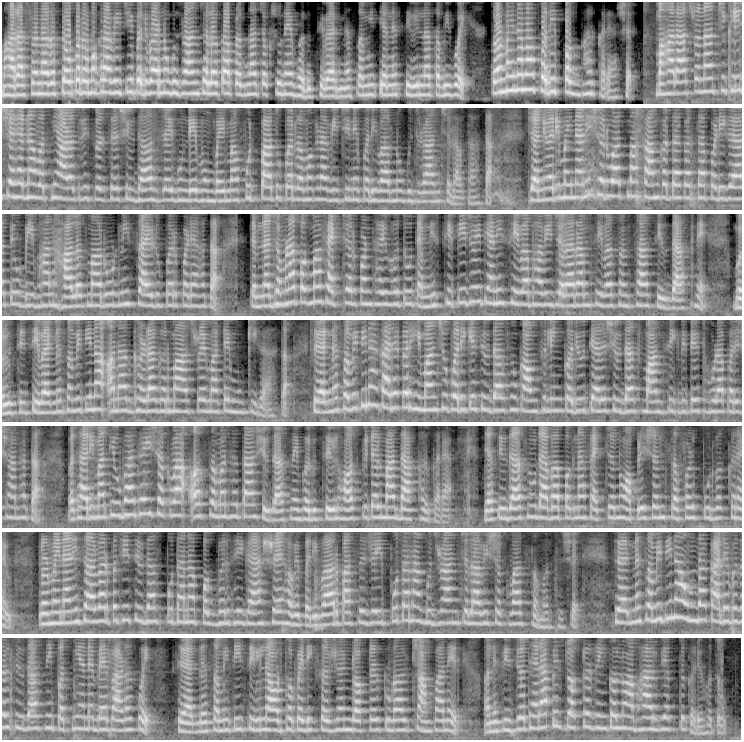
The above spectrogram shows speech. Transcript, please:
મહારાષ્ટ્રના રસ્તા ઉપર રમકડા વેચી પરિવારનું ગુજરાન ચલાવતા પ્રજ્ઞાચક્ષુને ભરૂચ સેવાજ્ઞ સમિતિ અને સિવિલના તબીબોએ ત્રણ મહિનામાં ફરી પગભર કર્યા છે. મહારાષ્ટ્રના ચીખલી શહેરના વતની આડત્રીસ વર્ષીય શિવદાસ જયગુંડે મુંબઈમાં ફૂટપાથ ઉપર રમકડા વેચીને પરિવારનું ગુજરાન ચલાવતા હતા. જાન્યુઆરી મહિનાની શરૂઆતમાં કામ કરતા કરતા પડી ગયા તેઓ બેભાન હાલતમાં રોડની સાઈડ ઉપર પડ્યા હતા. તેમના જમણા પગમાં ફ્રેક્ચર પણ થયું હતું. તેમની સ્થિતિ જોઈ ત્યાંની સેવાભાવી જલારામ સેવા સંસ્થા શિવદાસને ભરૂચ સ્થિત સેવાજ્ઞ સમિતિના અનાથ ઘરડા ઘરમાં આશ્રય માટે મૂકી ગયા હતા. સેવાજ્ઞ સમિતિના કાર્યકર હિમાંશુ પરીકે શિવદાસનું કાઉન્સેલિંગ કર્યું ત્યારે શિવદાસ માનસિક રીતે થોડા પરેશાન હતા. પથારીમાંથી ઊભા થઈ શકવા અસમર્થ હતા. શિવદાસને ભરૂચ સિવિલ હોસ્પિટલમાં દાખલ કરાયા. જ્યાં શિવદાસનું ડાબા પગના ફ્રેક્ચરનું ઓપરેશન સફળપૂર્વક કરાયું. ત્રણ મહિનાની સારવાર પછી શિવદાસ પોતાના પગભર થઈ ગયા છે. હવે પરિવાર પાસે જઈ પોતાના ગુજરાન ચલાવી શકવા સમર્થ છે. સેવાજ્ઞ સમિતિના ઉમદા કાર્ય બદલ શિવદાસની પત્ની અને બે બાળકોએ સેવાજ્ઞ સમિતિ સિવિલના orthopedic surgeon doctor Krunal Champaner અને ફિઝિયોથેરાપિસ્ટ ડોક્ટર રિંકલનો આભાર વ્યક્ત કર્યો હતો.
